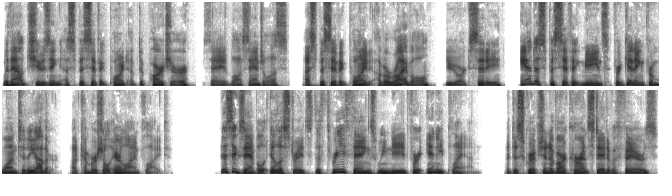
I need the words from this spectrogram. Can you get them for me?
without choosing a specific point of departure, say Los Angeles, a specific point of arrival, New York City, and a specific means for getting from one to the other, a commercial airline flight. This example illustrates the three things we need for any plan a description of our current state of affairs,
